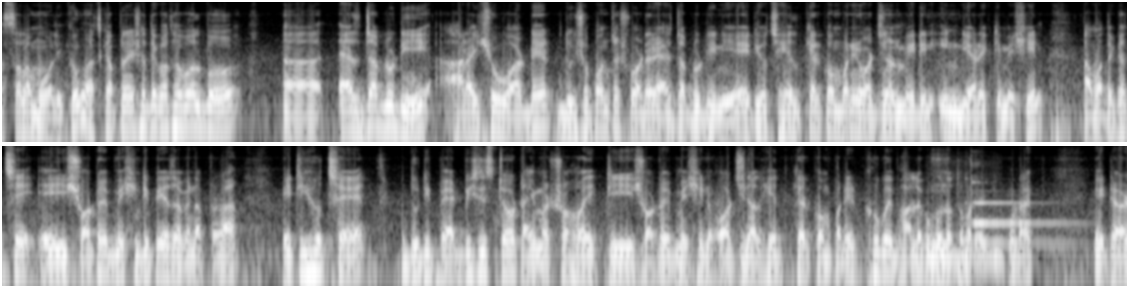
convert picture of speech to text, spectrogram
আসসালামু আলাইকুম। আজকে আপনাদের সাথে কথা বলব এস ডাব্লিউডি আড়াইশো ওয়ার্ডের, দুইশো পঞ্চাশ ওয়ার্ডের এস ডাব্লিউডি নিয়ে। এটি হচ্ছে হেলথ কেয়ার কোম্পানির অরিজিনাল মেড ইন ইন্ডিয়ার একটি মেশিন আমাদের কাছে এই শর্ট ওয়েভ মেশিনটি পেয়ে যাবেন আপনারা। এটি হচ্ছে দুটি প্যাড বিশিষ্ট টাইমার সহ একটি short wave machine original health care কোম্পানির খুবই ভালো এবং উন্নত মানের একটি প্রোডাক্ট এটার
